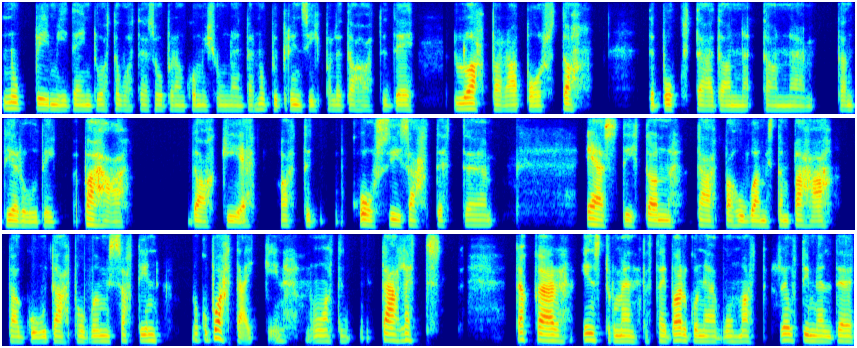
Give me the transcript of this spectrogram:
nuppi miten tuosta vuotta ja soperan komissionen tai nuppi prinsiippalle tahatte te lahparaporsta te buktaa tämän, tämän, tämän tieduuteen paha tahkie att koosi sähtet äästi ton tahpahuvaamistan paha taguu tahpahuvaamissahtin nuku pahtaikkiin. No, että tählet takkar instrumentat tai parkuneuvomat reutimeltä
